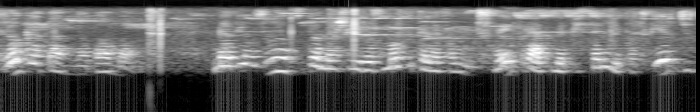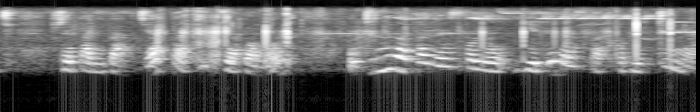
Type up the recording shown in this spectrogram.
Droga Panno Beaumont, nawiązując do naszej rozmowy telefonicznej, pragnę pisemnie potwierdzić, że Pani babcia, Patrycja Beaumont, uczyniła Panią swoją jedyną spadkobierczynią.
